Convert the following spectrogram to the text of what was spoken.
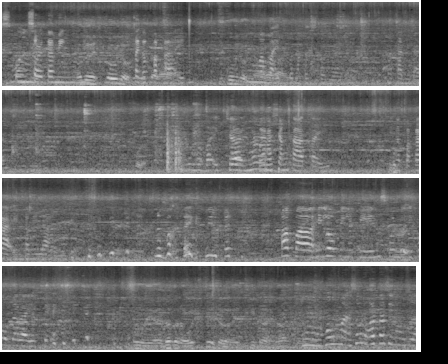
sponsor kaming それで飛行場着いたら tagapakain. 飛行場に Yung 上がらない mabait ko na customer. Matanda. Yung mabait siya, para siyang tatay. Pinapakain kami lang. Napakain kami lang. Papa, hello Philippines. Kundo iko karayote. そういやだから落ち着いたら行きたいなうん、ほんま、その私もさ、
